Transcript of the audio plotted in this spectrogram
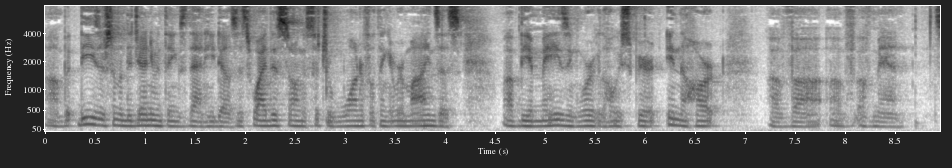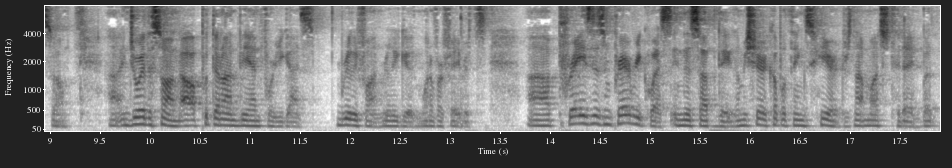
Uh, but these are some of the genuine things that He does. That's why this song is such a wonderful thing. It reminds us of the amazing work of the Holy Spirit in the heart of, uh, of, of man. So uh, enjoy the song. I'll put that on at the end for you guys. Really fun, really good. One of our favorites. Uh, praises and prayer requests in this update. Let me share a couple things here. There's not much today, but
